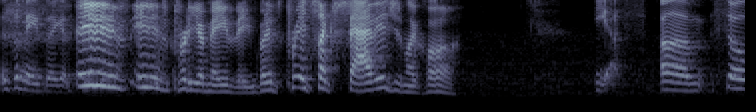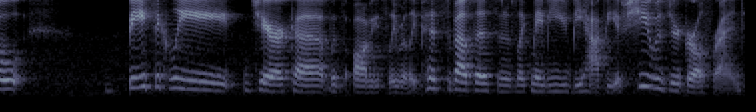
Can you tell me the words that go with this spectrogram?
It's amazing. It's It is, it is pretty amazing, but it's it's like savage and like, oh, Yes. Um, so basically, Jerica was obviously really pissed about this and was like, maybe you'd be happy if she was your girlfriend.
